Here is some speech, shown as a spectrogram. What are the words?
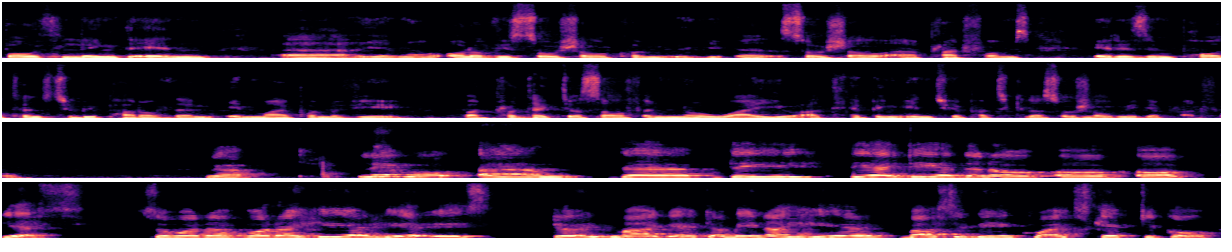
both LinkedIn, uh, you know, all of these social uh, social uh, platforms. It is important to be part of them, in my point of view. But protect yourself and know why you are tapping into a particular social media platform. Yeah, Lebo, um, the the the idea then of of, of yes. So what I, what I hear here is don't migrate. I mean, I hear Basie being quite skeptical.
